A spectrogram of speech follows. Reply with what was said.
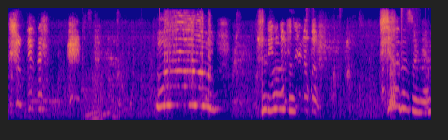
Що ти знаєш? Що Ти його це? точно не вбив? Що на свиня?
